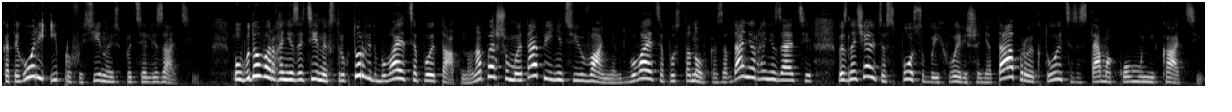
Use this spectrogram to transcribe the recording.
категорій і професійної спеціалізації. Побудова організаційних структур відбувається поетапно. На першому етапі ініціювання відбувається постановка завдань організації, визначаються способи їх вирішення та проєктується система комунікації.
